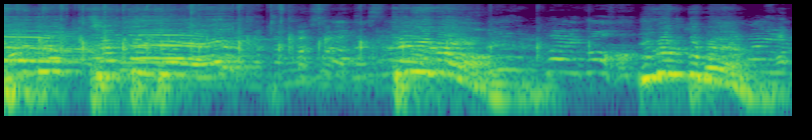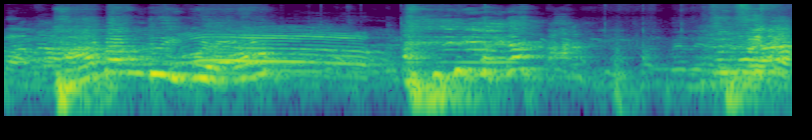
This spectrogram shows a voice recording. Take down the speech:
가족 자켓에 그리고. 이거는 또 뭐야? 가방도 있고요.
